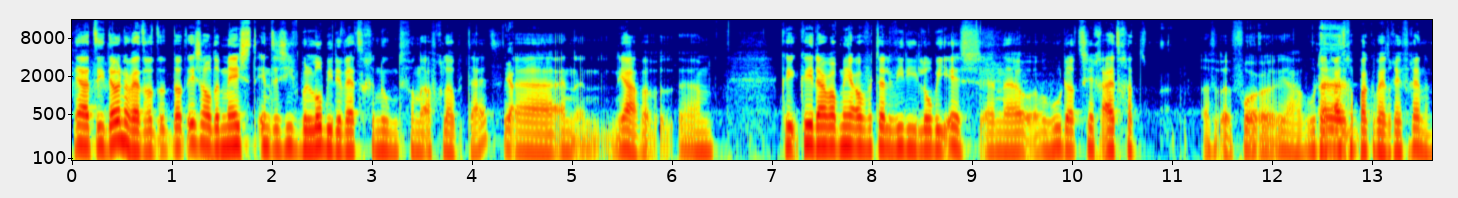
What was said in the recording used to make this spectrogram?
ja, die donorwet, want dat- is al de meest intensief belobbide wet genoemd van de afgelopen tijd. Ja. En, en ja, ehm, kun, je, kun je daar wat meer over vertellen wie die lobby is en eh, hoe dat zich uitgaat eh, voor, eh, ja, hoe dat uit gaat pakken bij het referendum?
